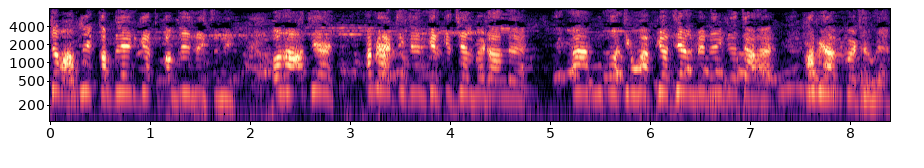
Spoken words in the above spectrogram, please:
जब हमने कंप्लेन किया तो कंप्लेन नहीं सुनी और आज ये हमें एक्सीडेंट करके जेल में डाल रहे हैं कोचिंग माफिया जेल में नहीं जा रहा है हम यहाँ पे बैठे हुए हैं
